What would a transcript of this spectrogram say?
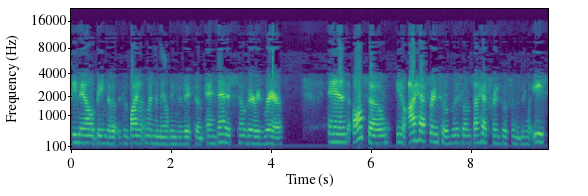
female being the, the violent one, the male being the victim, and that is so very rare. And also, you know, I have friends who are Muslims, I have friends who are from the Middle East,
